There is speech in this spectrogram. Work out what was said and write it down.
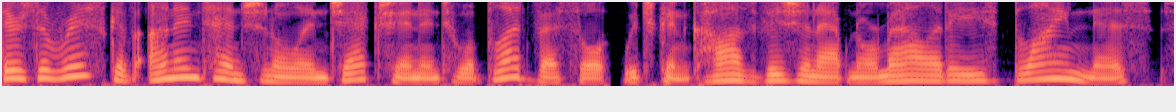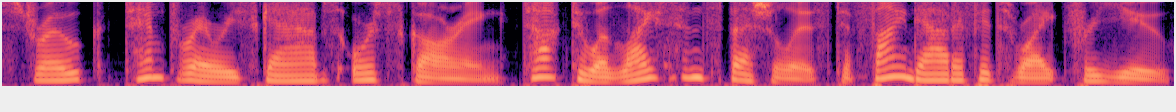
There's a risk of unintentional injection into a blood vessel, which can cause vision abnormalities, blindness, stroke, temporary scabs, or scarring. Talk to a licensed specialist to find out if it's right for you.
